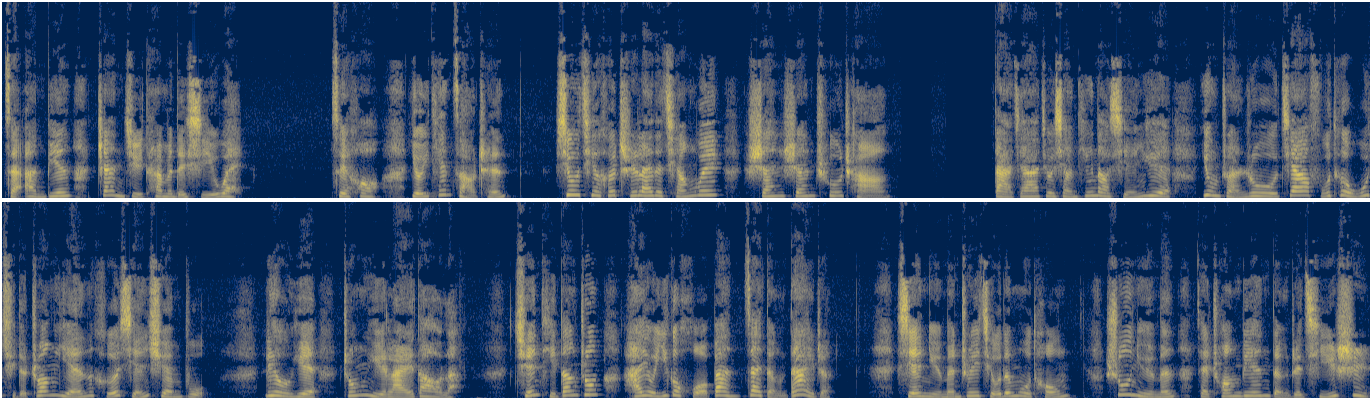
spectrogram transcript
在岸边占据他们的席位。最后有一天早晨，羞怯和迟来的蔷薇姗姗出场，大家就像听到弦乐用转入加福特舞曲的庄严和弦宣布：六月终于来到了。全体当中还有一个伙伴在等待着。仙女们追求的牧童，淑女们在窗边等着骑士，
